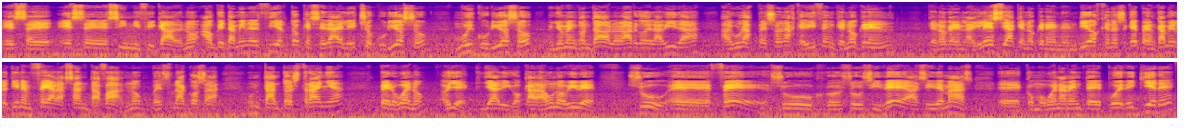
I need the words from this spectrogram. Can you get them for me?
ese, ese significado, ¿no? Aunque también es cierto que se da el hecho curioso, muy curioso, yo me he encontrado a lo largo de la vida algunas personas que dicen que no creen, que no creen en la iglesia, que no creen en Dios, que no sé qué, pero en cambio le tienen fe a la Santa Faz, ¿no? Es una cosa un tanto extraña, pero bueno, oye, ya digo, cada uno vive su eh, fe, sus ideas y demás eh, como buenamente puede y quiere,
